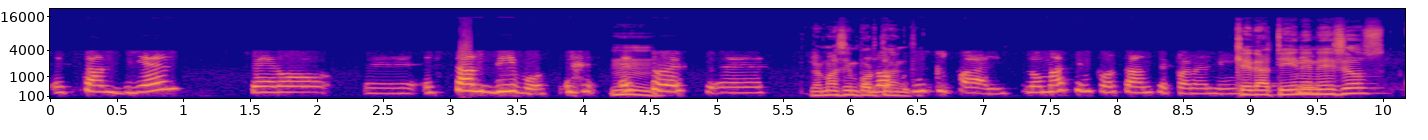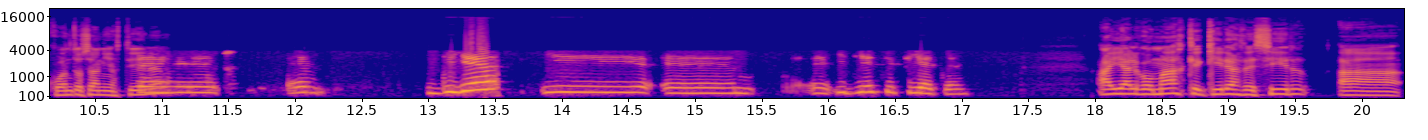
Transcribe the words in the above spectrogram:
están bien, pero están vivos. Mm. Esto es lo más importante. Lo principal, lo más importante para mí. ¿Qué edad tienen ellos? ¿Cuántos años tienen? diez y, eh, y 17. ¿Hay algo más que quieras decir a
